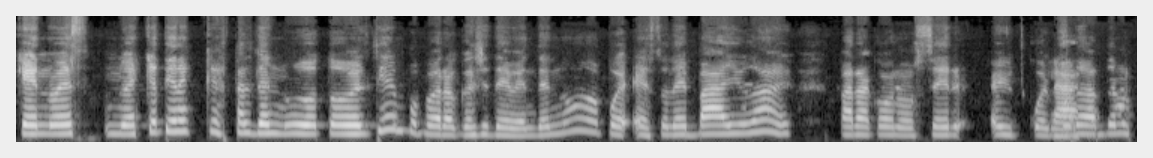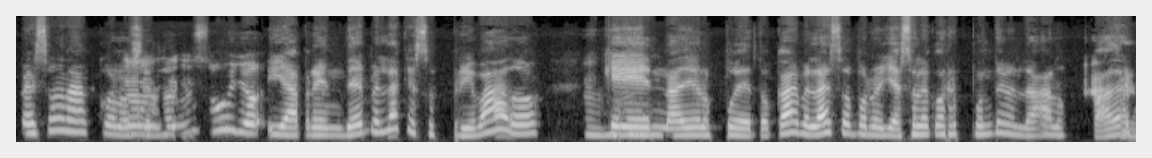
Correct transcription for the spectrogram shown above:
que no, es, no es que tienes que estar desnudo todo el tiempo, pero que si te ven desnudo, pues eso les va a ayudar para conocer el cuerpo de las personas, conocer lo suyo y aprender, ¿verdad? Que eso es privado, Que nadie los puede tocar, ¿verdad? Eso, pero ya eso le corresponde, ¿verdad? A los padres.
